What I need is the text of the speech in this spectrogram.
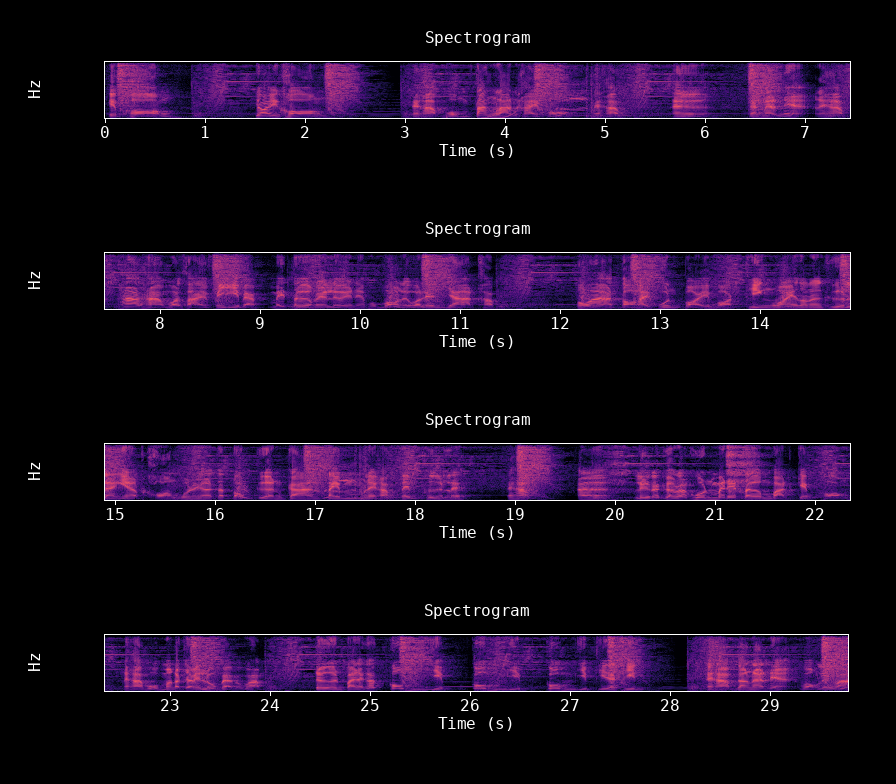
เก็บของย่อยของ นะครับ ผมตั้งร้านขายของนะครับ เออดังนั้นเนี่ยนะครับ ถ้าถามว่าสายฟรีแบบไม่เติมอะไรเลยเนี่ย ผมบอกเลยว่าเล่นยากครับ เพราะว่าต่อให้คุณปล่อยบอททิ้งไว้ตอนกลางคืนอะไรเงี้ย ของคุณเนี่ยจะตกเกลื่อนกาดเต็มเลยครับ เต็มพื้นเลยนะครับเออหรือถ้าเกิดว่าคุณไม่ได้เติมบัตรเก็บของนะครับผมมันก็จะเป็นรูปแบบแบบว่า เดินไปแล้วก็ก้มหยิบ ก้มหยิบ ก้มหยิบทีละชิ้นนะครับ ดังนั้นเนี่ยบอกเลยว่า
